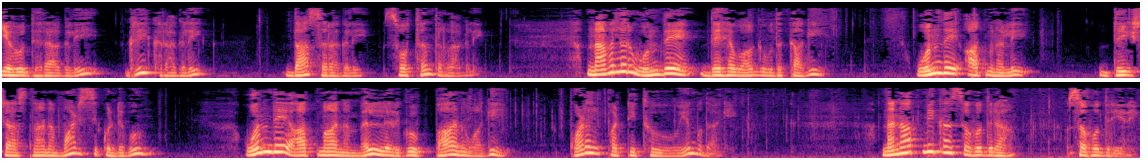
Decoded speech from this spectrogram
ಯಹೂದ್ಯರಾಗಲಿ, ಗ್ರೀಕರಾಗಲಿ, ದಾಸರಾಗಲಿ, ಸ್ವತಂತ್ರರಾಗಲಿ ನಾವೆಲ್ಲರೂ ಒಂದೇ ದೇಹವಾಗುವುದಕ್ಕಾಗಿ ಒಂದೇ ಆತ್ಮನಲ್ಲಿ ದೀಕ್ಷಾ ಸ್ನಾನ ಮಾಡಿಸಿಕೊಂಡೆವು. ಒಂದೇ ಆತ್ಮ ನಮ್ಮೆಲ್ಲರಿಗೂ ಪಾನವಾಗಿ ಕೊಡಲ್ಪಟ್ಟಿತು ಎಂಬುದಾಗಿ. ನನಾತ್ಮಿಕ ಸಹೋದರ, ಸಹೋದರಿಯರೇ,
